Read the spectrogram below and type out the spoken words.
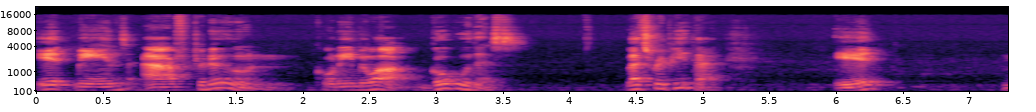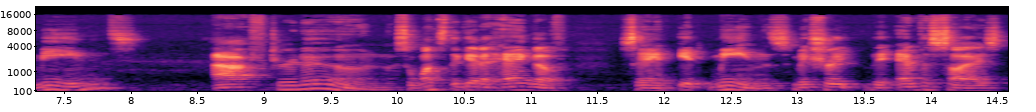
It means afternoon. Konnichiwa wa gogu. Let's repeat that. It means afternoon. So once they get a hang of saying it means, make sure they emphasize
